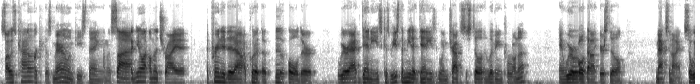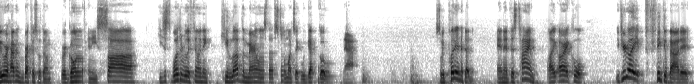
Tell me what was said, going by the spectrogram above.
So I was kind of working this Marilyn piece thing on the side. Like, you know what? I'm gonna try it. I printed it out. I put it in the, the folder. We were at Denny's because we used to meet at Denny's when Travis was still and living in Corona, and we were both out here still, Max and I. So we were having breakfast with him. We were going, and he saw. He just wasn't really feeling anything. He loved the Marilyn stuff so much. Like we got to go now. So we put in a good. And at this time, like, all right, cool. If you really think about it,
